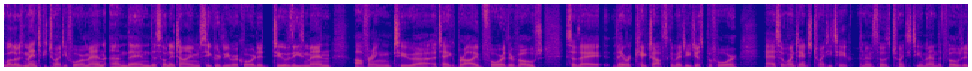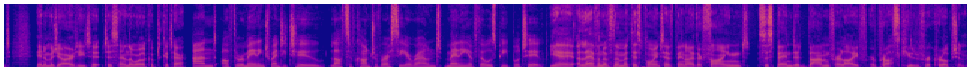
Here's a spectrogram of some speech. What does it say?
well, it was meant to be 24 men. And then the Sunday Times secretly recorded two of these men offering to uh, take a bribe for their vote. So they, they were kicked off the committee just before. Uh, so it went down to 22. And it was those 22 men that voted in a majority to, to send the World Cup to Qatar. And of the remaining 22, lots of controversy around many of those people too. Yeah, 11 of them at this point have been either fined, suspended, banned for life, or prosecuted for corruption.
